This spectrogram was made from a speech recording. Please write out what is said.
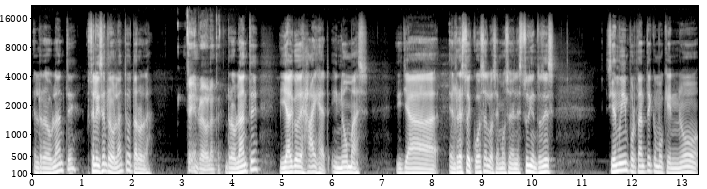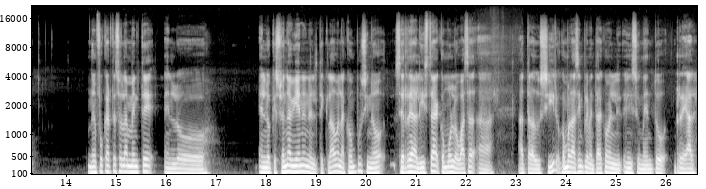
el redoblante. ¿Usted le dicen redoblante o tarola? Sí, redoblante. Redoblante y algo de hi-hat y no más y ya el resto de cosas lo hacemos en el estudio. Entonces, sí es muy importante como que no, no enfocarte solamente en lo, en lo que suena bien en el teclado, en la compu, sino ser realista cómo lo vas a, a traducir o cómo la vas a implementar con el, instrumento real.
